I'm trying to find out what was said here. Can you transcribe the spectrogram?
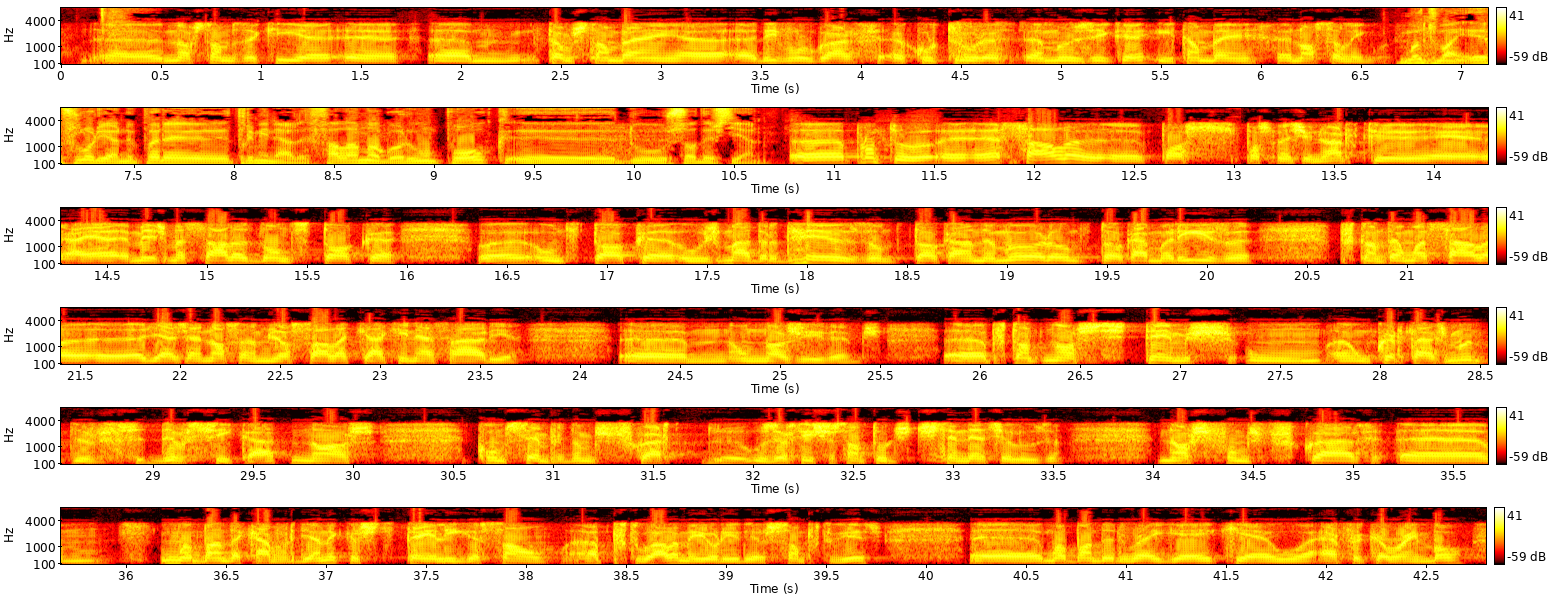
nós estamos aqui a, a, um, estamos também a, a divulgar a cultura, a música e também a nossa língua. Muito bem. Floriano, para terminar, fala-me agora um pouco uh, do show deste ano. Uh, pronto, a sala, uh, posso, posso mencionar que é, é, a mesma sala de onde toca, onde toca os Madre Deus, onde toca a Namor, onde toca a Marisa. Portanto, é uma sala, aliás, é a nossa a melhor sala que há aqui nessa área. onde nós vivemos. portanto, nós temos um, um cartaz muito diversificado. Nós como sempre, vamos buscar, os artistas são todos de descendência lusa. Nós fomos buscar um, uma banda cabo-verdiana, que tem ligação a Portugal, a maioria deles são portugueses, uma banda de reggae, que é o Africa Rainbow.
